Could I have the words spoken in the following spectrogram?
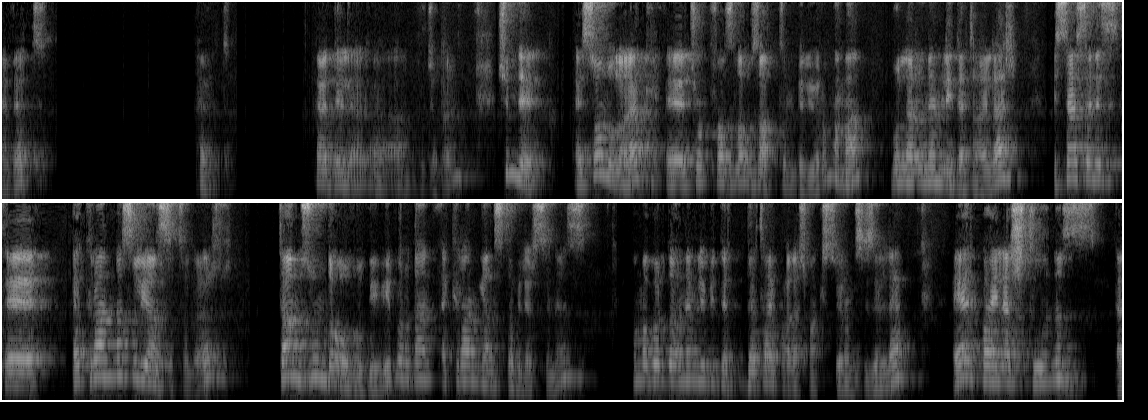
Evet. Evet. Evet değerli e, hocalarım. Şimdi e, son olarak e, çok fazla uzattım biliyorum ama bunlar önemli detaylar. İsterseniz e, ekran nasıl yansıtılır? Tam Zoom'da olduğu gibi buradan ekran yansıtabilirsiniz. Ama burada önemli bir de- detay paylaşmak istiyorum sizinle. Eğer paylaştığınız e,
